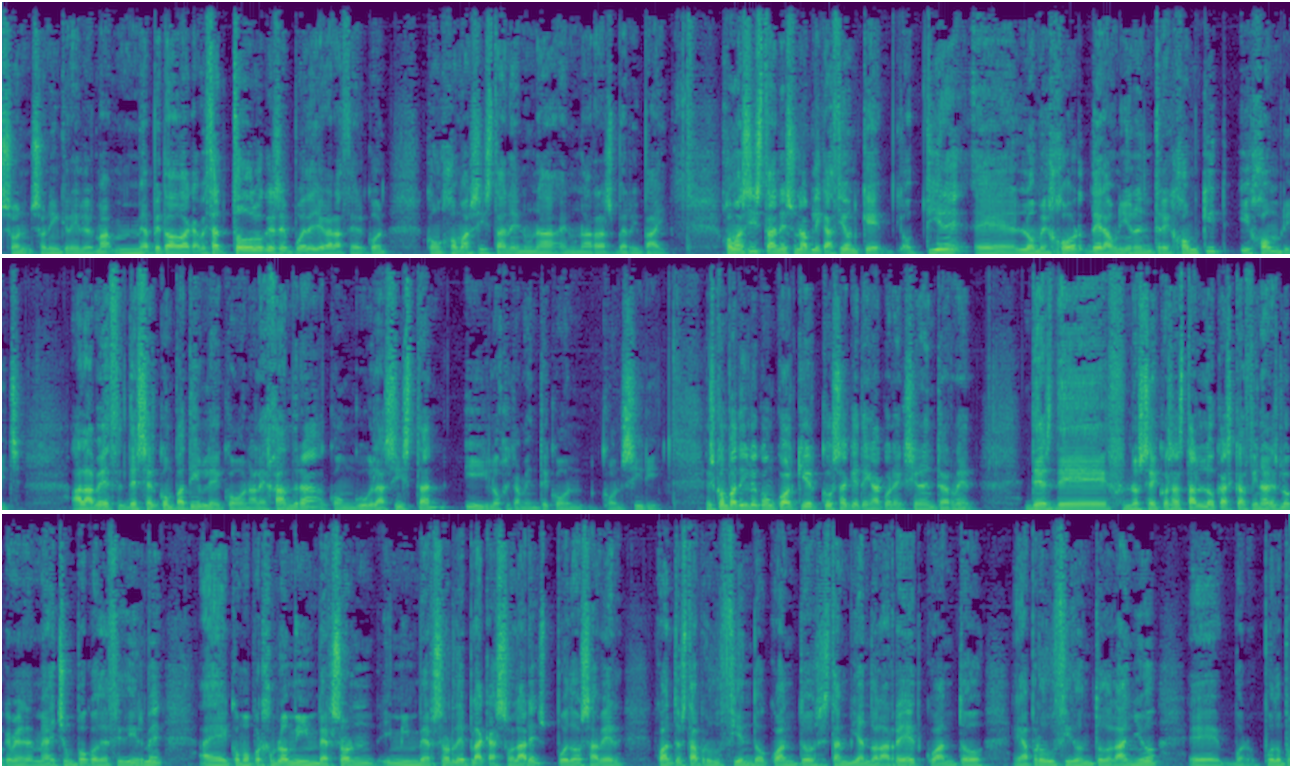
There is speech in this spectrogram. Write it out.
son son, increíbles. Me ha petado la cabeza todo lo que se puede llegar a hacer con, con Home Assistant en una, en una Raspberry Pi. Home Assistant es una aplicación que obtiene eh, lo mejor de la unión entre HomeKit y HomeBridge a la vez de ser compatible con Alejandra, con Google Assistant y lógicamente con, con, Siri. Es compatible con cualquier cosa que tenga conexión a Internet, desde, no sé, cosas tan locas que al final es lo que me, ha hecho un poco decidirme, eh, como por ejemplo mi inversor, mi inversor de placas solares, puedo saber cuánto está produciendo, cuánto se está enviando a la red, cuánto eh, ha producido en todo el año, eh, bueno, puedo,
